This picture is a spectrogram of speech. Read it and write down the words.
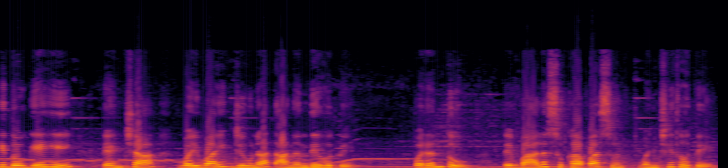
हे दोघेही त्यांच्या वैवाहिक जीवनात आनंदी होते. परंतु ते बालसुखापासून वंचित होते.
